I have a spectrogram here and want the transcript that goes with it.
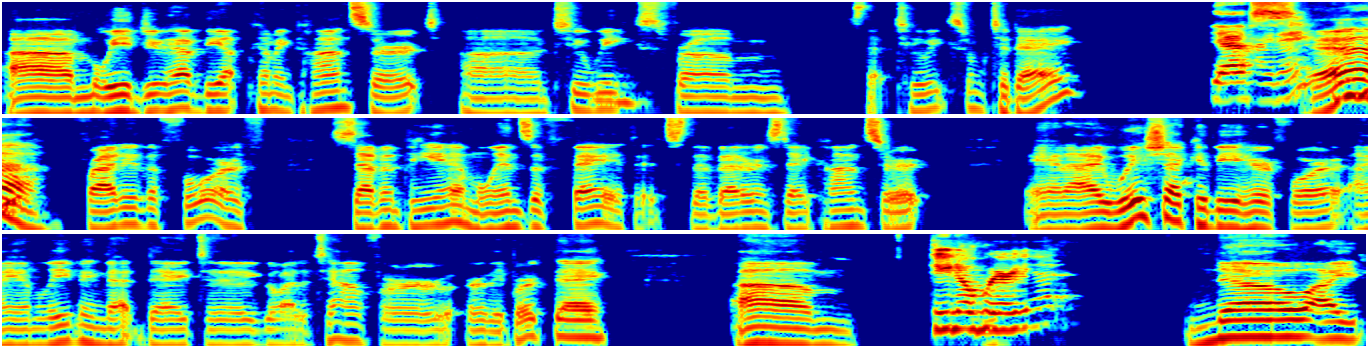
Um, we do have the upcoming concert uh two Mhm. weeks from is that two weeks from today? Yes. Friday? Yeah, Friday the 4th, 7 p.m. Winds of Faith. It's the Veterans Day concert. And I wish I could be here for it. I am leaving that day to go out of town for early birthday. Um, Do you know where yet? no, I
